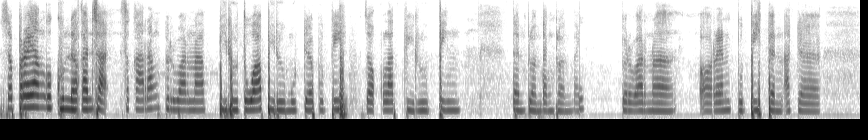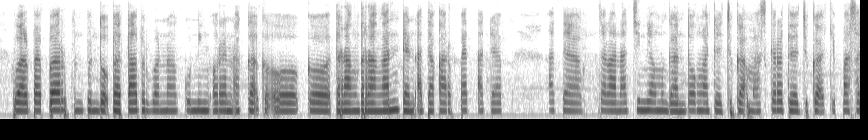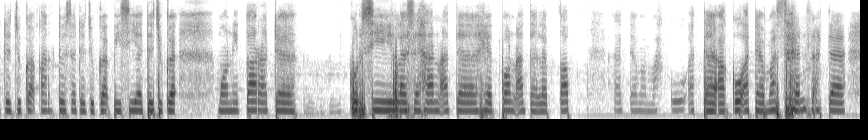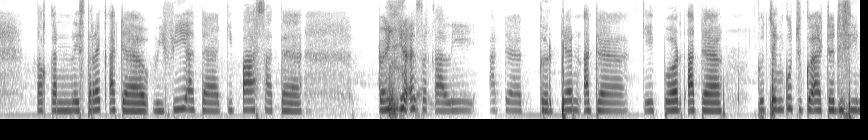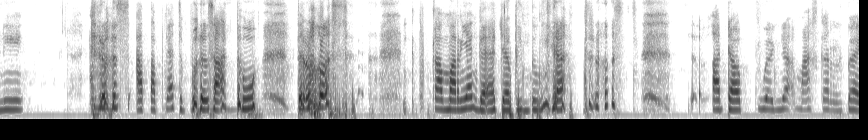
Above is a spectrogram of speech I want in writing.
Spray yang kugunakan sekarang berwarna biru tua, biru muda, putih, coklat, biru, pink, dan blonteng-blonteng. Berwarna oranye, putih, dan ada wallpaper bentuk bata berwarna kuning oranye agak ke ke terang-terangan dan ada karpet, ada ada celana jin yang menggantung, ada juga masker, ada juga kipas, ada juga kardus, ada juga PC, ada juga monitor, ada kursi lesehan, ada headphone, ada laptop, ada mamahku, ada aku, ada Mas Dan, ada token listrik, ada wifi, ada kipas, ada banyak sekali, ada gorden, ada keyboard, ada kucingku juga ada di sini. Terus atapnya jebol satu. Terus kamarnya nggak ada pintunya. Terus ada banyak masker. Baik.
